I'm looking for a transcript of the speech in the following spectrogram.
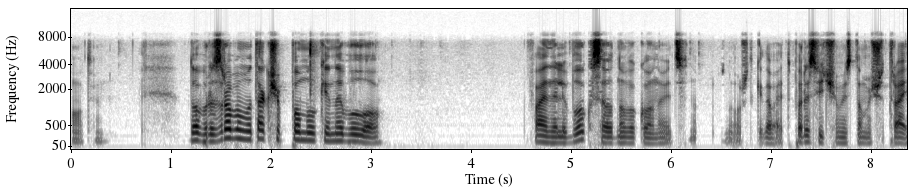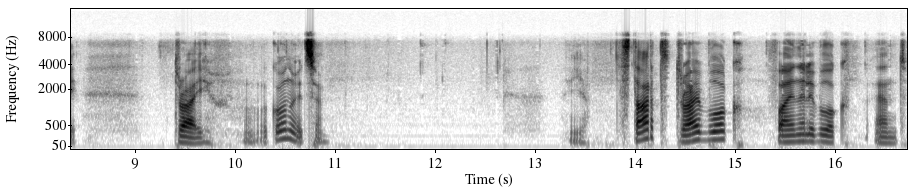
От він. Добре, зробимо так, щоб помилки не було. Finally блок все одно виконується. Ну, Знову ж таки, давайте пересвідчимось в тому, що try, try виконується. Є. Start, try блок, finally блок, end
